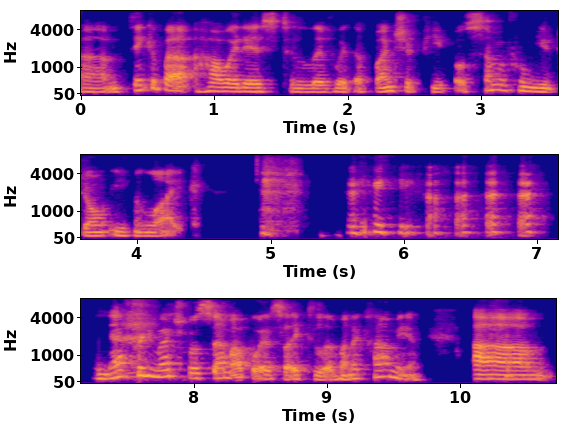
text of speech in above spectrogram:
Um, think about how it is to live with a bunch of people, some of whom you don't even like. yeah. And that pretty much will sum up what it's like to live on a commune. Um,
